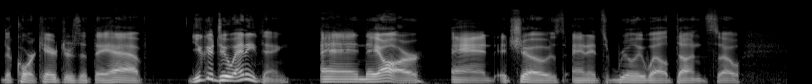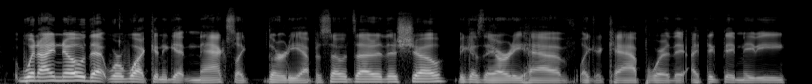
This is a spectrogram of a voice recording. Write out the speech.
the core characters that they have, you could do anything, and they are, and it shows, and it's really well done. So when I know that we're what going to get max like 30 episodes out of this show because they already have like a cap where they I think they maybe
